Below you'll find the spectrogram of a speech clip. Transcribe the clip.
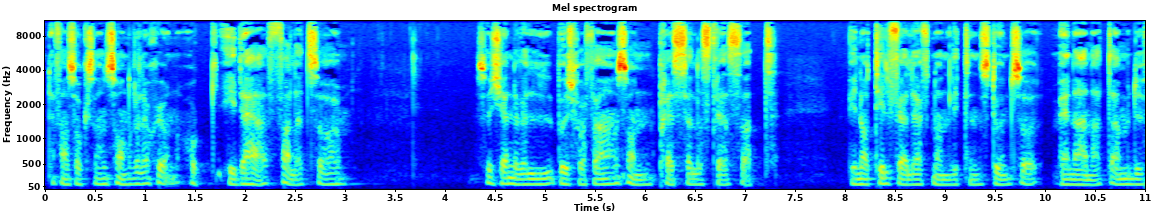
det fanns också en sån relation. Och i det här fallet så, så kände väl busschauffören en sån press eller stress att vid något tillfälle efter någon liten stund så menade han att ja, men du,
